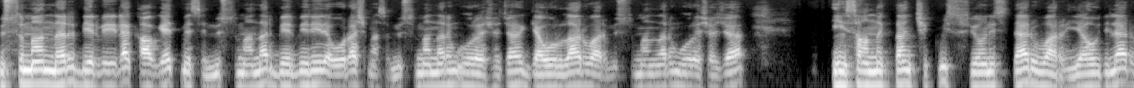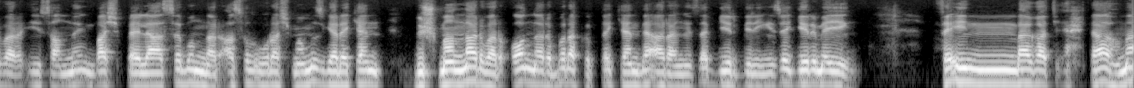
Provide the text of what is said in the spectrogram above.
Müslümanlar birbiriyle kavga etmesin, Müslümanlar birbiriyle uğraşmasın. Müslümanların uğraşacağı gavurlar var, Müslümanların uğraşacağı insanlıktan çıkmış Siyonistler var, Yahudiler var. İnsanlığın baş belası bunlar. Asıl uğraşmamız gereken düşmanlar var. Onları bırakıp da kendi aranıza birbirinize girmeyin. Fe in bagat ihtahuma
